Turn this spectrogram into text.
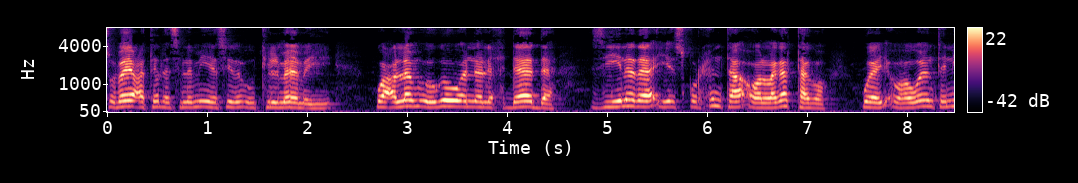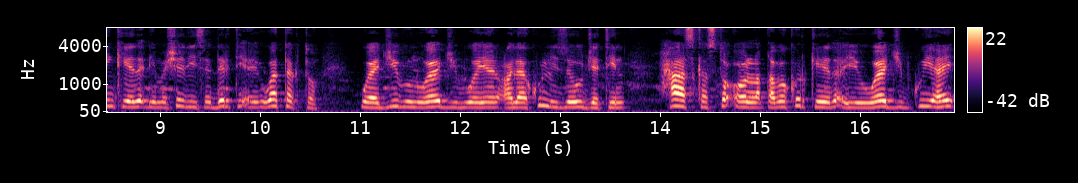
subeycat alaslamiya sida uu tilmaamayey waclam ogow ana alixdaada ziinada iyo isqurxintaa oo laga tago oo haweenta ninkeeda dhimashadiisa dartii ay uga tagto waajibun waajib weeyaan calaa kulli zawjatin xaas kasta oo la qabo korkeeda ayuu waajib ku yahay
